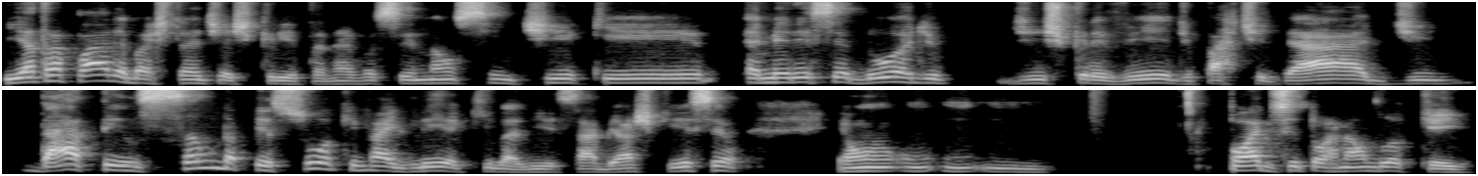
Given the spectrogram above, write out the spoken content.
e atrapalha bastante a escrita, né? Você não sentir que é merecedor de, de escrever, de partilhar, de dar atenção da pessoa que vai ler aquilo ali, sabe? Eu acho que esse é, é um, um, um pode se tornar um bloqueio.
